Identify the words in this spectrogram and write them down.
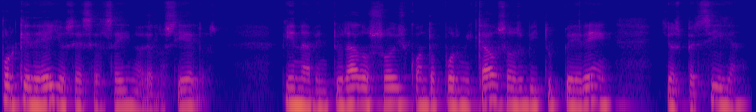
porque de ellos es el reino de los cielos. Bienaventurados sois cuando por mi causa os vituperen y os persigan,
